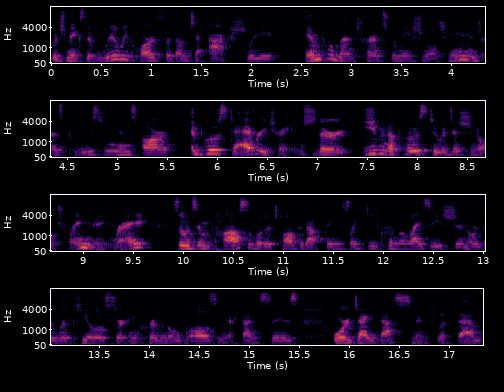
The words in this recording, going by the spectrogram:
which makes it really hard for them to actually implement transformational change as police unions are opposed to every change. They're even opposed to additional training, right? So it's impossible to talk about things like decriminalization or the repeal of certain criminal laws and offenses or divestment with them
